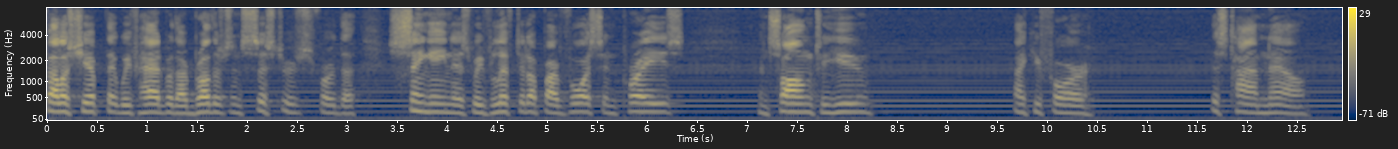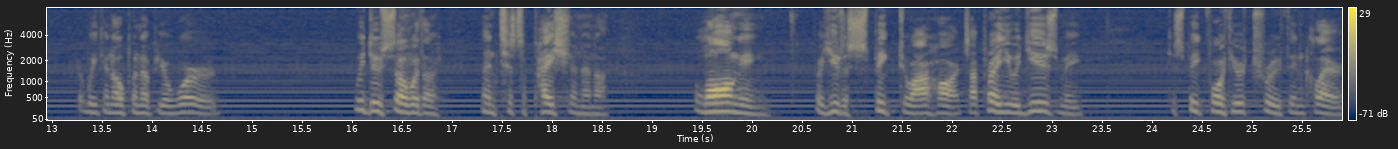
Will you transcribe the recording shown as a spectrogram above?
fellowship that we've had with our brothers and sisters, for the singing as we've lifted up our voice in praise and song to you. Thank you for this time now that we can open up your word. We do so with an anticipation and a longing for you to speak to our hearts. I pray you would use me to speak forth your truth in clarity.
